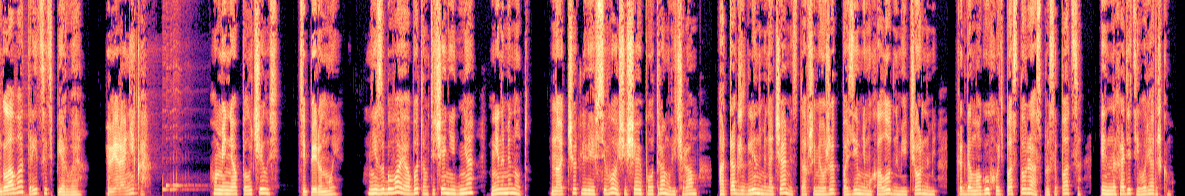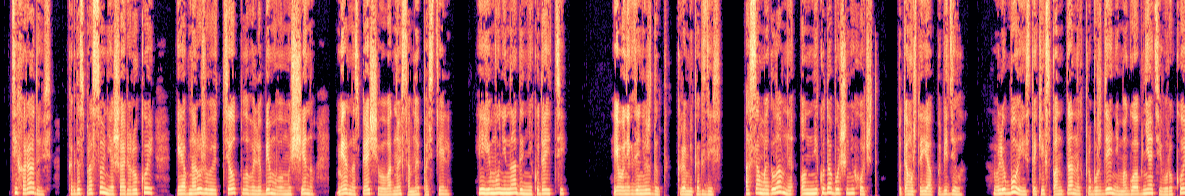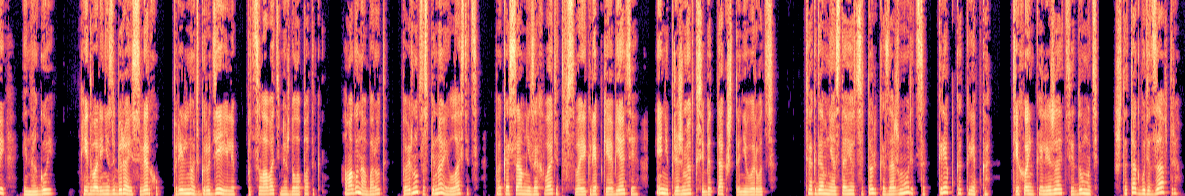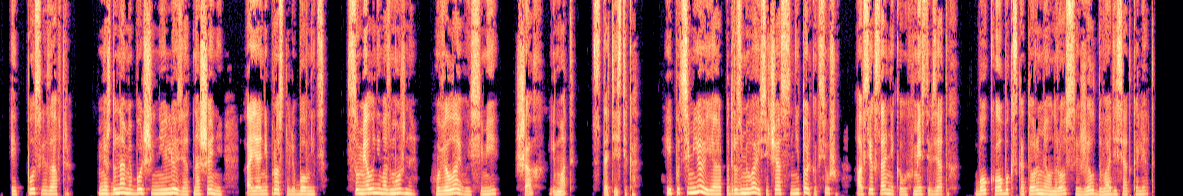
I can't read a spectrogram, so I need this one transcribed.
Глава 31. Вероника. У меня получилось. Теперь он мой. Не забывая об этом в течение дня ни на минуту, но отчетливее всего ощущаю по утрам и вечерам, а также длинными ночами, ставшими уже по-зимнему холодными и черными, когда могу хоть по сто раз просыпаться и находить его рядышком. Тихо радуюсь, когда с просонья шарю рукой и обнаруживаю теплого, любимого мужчину, мирно спящего в одной со мной постели. И ему не надо никуда идти. Его нигде не ждут, кроме как здесь. А самое главное, он никуда больше не хочет, потому что я победила. В любое из таких спонтанных пробуждений могу обнять его рукой и ногой, едва ли не забираясь сверху, прильнуть к груди или поцеловать между лопаток. А могу наоборот, повернуться спиной и ластиться, пока сам не захватит в свои крепкие объятия и не прижмет к себе так, что не вырваться. Тогда мне остается только зажмуриться крепко-крепко, тихонько лежать и думать, что так будет завтра и послезавтра. Между нами больше не иллюзия отношений, а я не просто любовница. Сумела невозможное, увела его из семьи, шах и мат, статистика. И под семьей я подразумеваю сейчас не только Ксюшу, а всех Санниковых вместе взятых, бок о бок с которыми он рос и жил два десятка лет.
